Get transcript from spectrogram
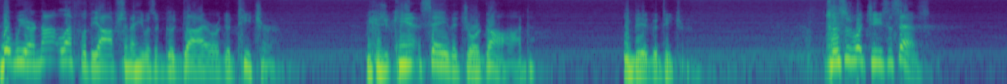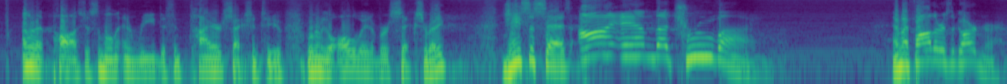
But we are not left with the option that he was a good guy or a good teacher. Because you can't say that you're God and be a good teacher. So this is what Jesus says. I'm going to pause just a moment and read this entire section to you. We're going to go all the way to verse 6. You ready? Jesus says, I am the true vine, and my Father is the gardener.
